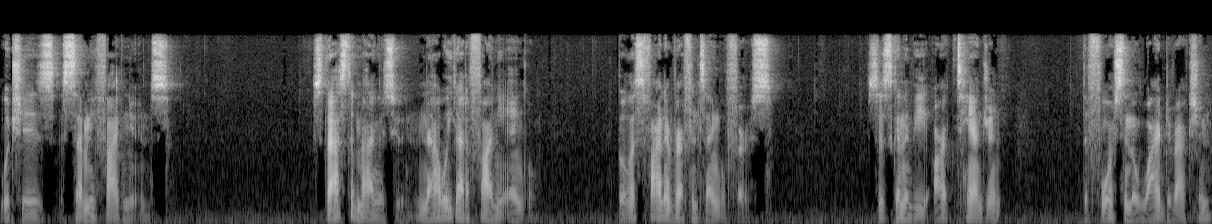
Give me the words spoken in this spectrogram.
Which is 75 newtons. So that's the magnitude. Now we got to find the angle. But let's find a reference angle first. So it's going to be arctangent, the force in the y direction,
